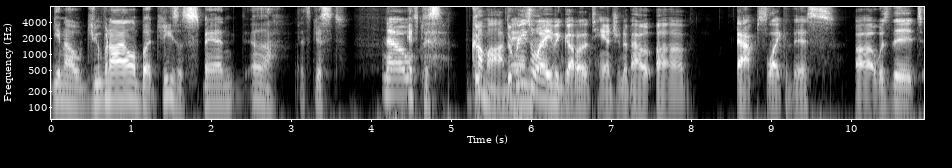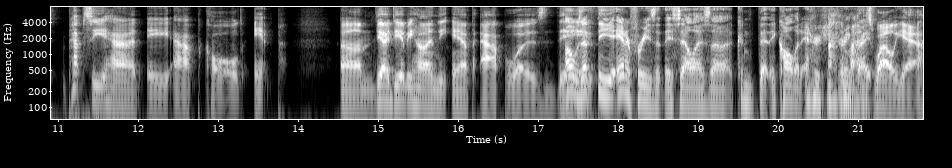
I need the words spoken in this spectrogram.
you know, juvenile, but Jesus, man, ugh, it's just, Now, it's just, come on, the man. reason why I even got on a tangent about uh, apps like this uh, was that Pepsi had a app called AMP. Um, the idea behind the AMP app was the oh, is that the antifreeze that they sell as a con- that they call it energy drink, right? as well, yeah.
